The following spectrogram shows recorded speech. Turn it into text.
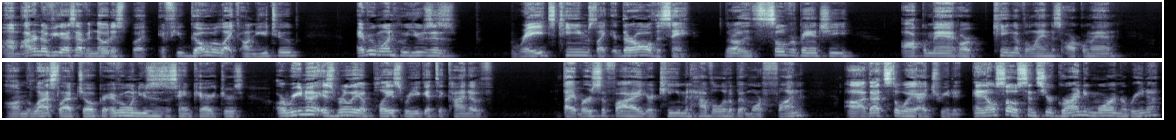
Um, I don't know if you guys haven't noticed, but if you go like on YouTube, everyone who uses raids teams like they're all the same. They're all Silver Banshee, Aquaman, or King of Atlantis Aquaman, um, the Last Laugh Joker. Everyone uses the same characters. Arena is really a place where you get to kind of diversify your team and have a little bit more fun. Uh, that's the way I treat it. And also, since you're grinding more in arena,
